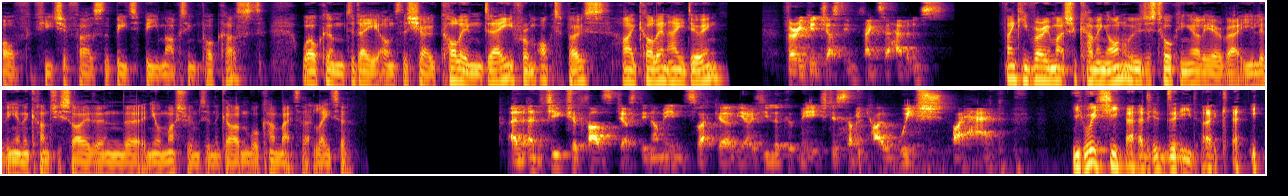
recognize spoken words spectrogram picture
of Future Fuzz, the B2B marketing podcast. Welcome today onto the show, Colin Day from Oktopost. Hi, Colin, how are you doing? Very good, Justin. Thanks for having us. Thank you very much for coming on. We were just talking earlier about you living in the countryside and, uh, and your mushrooms in the garden. We'll come back to that later. And, and future fuzz, Justin. I mean, it's like um, you know, if you look at me, it's just something I wish I had. You wish you had indeed. Okay.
